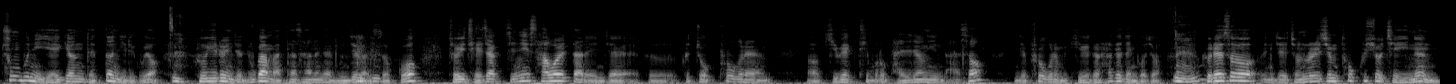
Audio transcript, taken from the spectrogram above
충분히 예견됐던 일이고요. 네. 그 일을 이제 누가 맡아서 하느냐 문제가 있었고 저희 제작진이 4월 달에 이제 그 그쪽 프로그램 어, 기획팀으로 발령이 나서 이제 프로그램을 기획을 하게 된 거죠. 네. 그래서 이제 저널리즘 토크쇼 제이는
